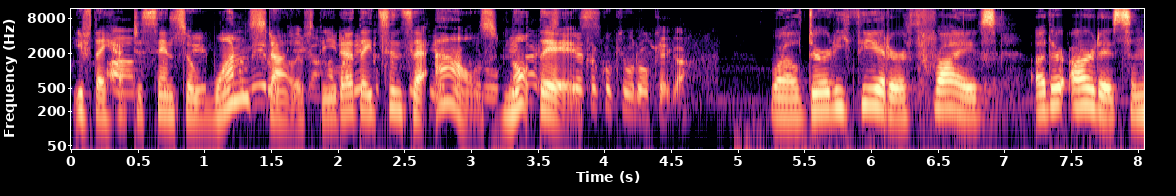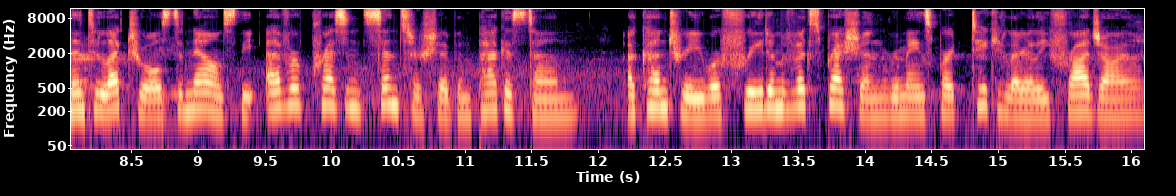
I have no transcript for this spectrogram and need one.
If they had to censor one style of theatre, they'd censor ours, not theirs. While dirty theatre thrives, other artists and intellectuals denounce the ever-present censorship in Pakistan, a country where freedom of expression remains particularly fragile.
